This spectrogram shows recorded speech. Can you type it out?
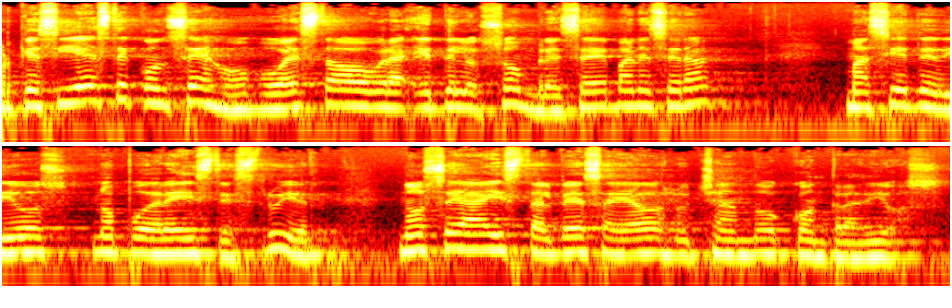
porque si este consejo o esta obra es de los hombres, se desvanecerá. Mas si es de Dios, no podréis destruir. No seáis tal vez hallados luchando contra Dios.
